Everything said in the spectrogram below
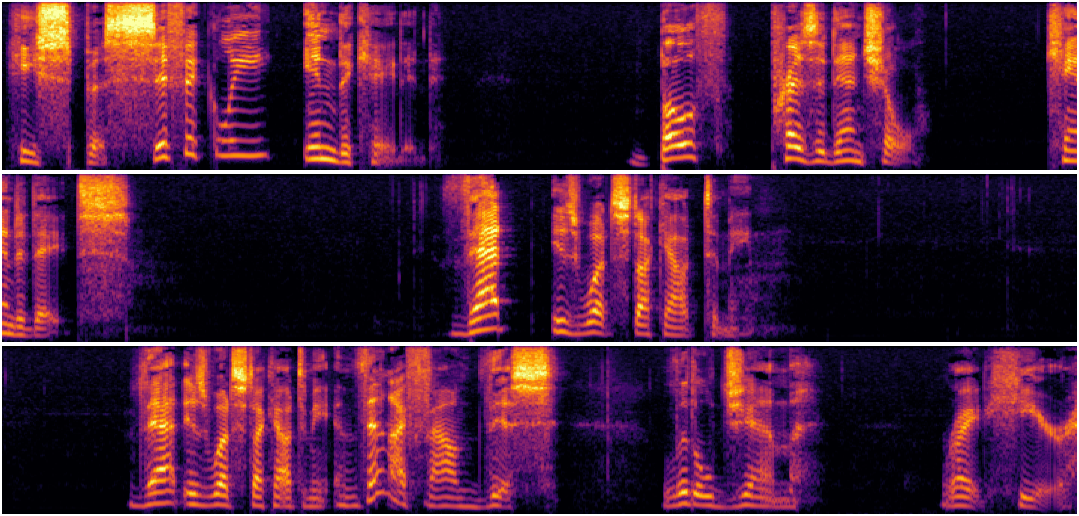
He specifically indicated both presidential candidates. That is what stuck out to me. That is what stuck out to me. And then I found this little gem right here.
